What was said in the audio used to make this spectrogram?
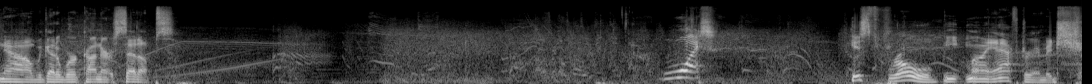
Now we got to work on our setups. What? His throw beat my after image.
